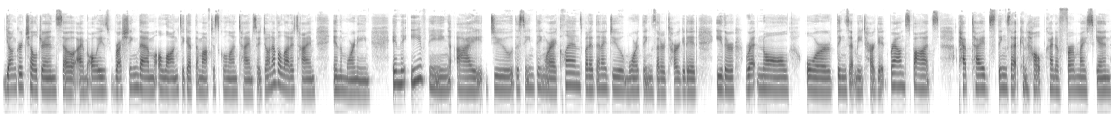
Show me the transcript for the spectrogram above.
younger children, so I'm always rushing them along to get them off to school on time. So I don't have a lot of time in the morning. In the evening, I do the same thing where I cleanse, but then I do more things that are targeted, either retinol or things that may target brown spots, peptides, things that can help kind of firm my skin.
